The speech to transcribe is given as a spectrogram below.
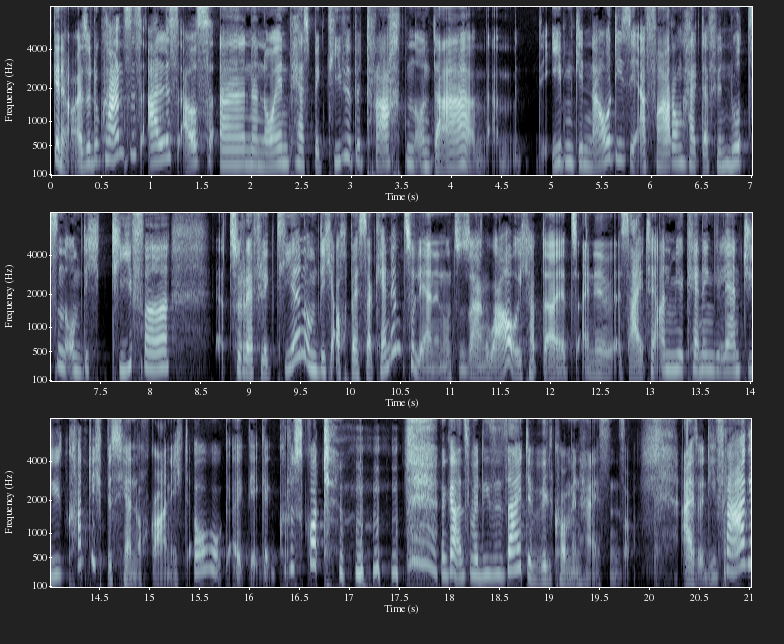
Genau, also du kannst es alles aus äh, einer neuen Perspektive betrachten und da ähm, eben genau diese Erfahrung halt dafür nutzen, um dich tiefer zu reflektieren, um dich auch besser kennenzulernen und zu sagen, wow, ich habe da jetzt eine Seite an mir kennengelernt, die kannte ich bisher noch gar nicht. Oh, äh, äh grüß Gott. Dann kannst mal diese Seite willkommen heißen. So. Also die Frage,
